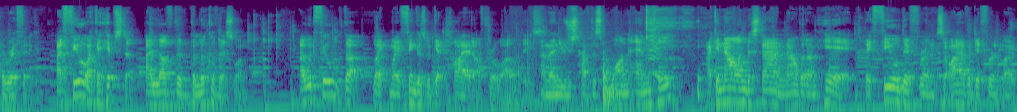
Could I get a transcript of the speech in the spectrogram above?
Horrific. I feel like a hipster. I love the, the look of this one. I would feel that like my fingers would get tired after a while of these. And then you just have this one MP. I can now understand now that I'm here, they feel different, so I have a different like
